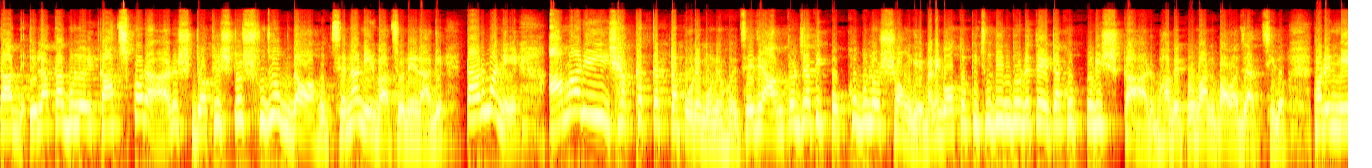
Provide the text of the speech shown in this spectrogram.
তার এলাকাগুলোয় কাজ করার যথেষ্ট সুযোগ দেওয়া হচ্ছে না নির্বাচনের আগে। তার মানে আমার এই সাক্ষাৎকারটা পড়ে মনে হয়েছে যে আন্তর্জাতিক পক্ষগুলোর সঙ্গে মানে গত কিছুদিন ধরে তো এটা খুব পরিষ্কার ভাবে প্রমাণ পাওয়া যাচ্ছিল। ধরেন মে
